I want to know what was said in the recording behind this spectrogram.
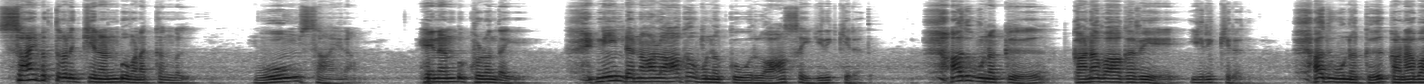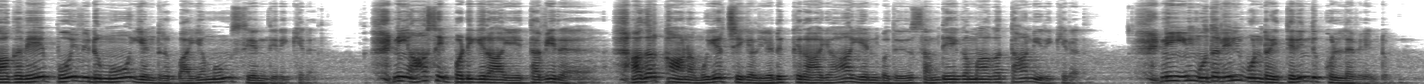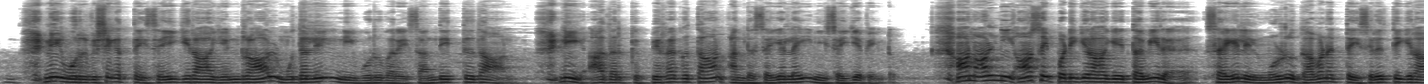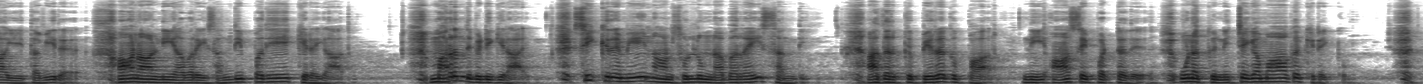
சாய் பக்தர்களுக்கு என் அன்பு வணக்கங்கள். ஓம் சாய்ராம். என் அன்பு குழந்தை நீண்ட நாளாக உனக்கு ஒரு ஆசை இருக்கிறது. அது உனக்கு கனவாகவே இருக்கிறது. அது உனக்கு கனவாகவே போய்விடுமோ என்று பயமும் சேர்ந்திருக்கிறது. நீ ஆசைப்படுகிறாயே தவிர அதற்கான முயற்சிகள் எடுக்கிறாயா என்பது சந்தேகமாகத்தான் இருக்கிறது. நீ முதலில் ஒன்றை தெரிந்து கொள்ள வேண்டும். நீ ஒரு விஷயத்தை செய்கிறாய் என்றால் முதலில் நீ ஒருவரை சந்தித்துதான். நீ அதற்கு பிறகுதான் அந்த செயலை நீ செய்ய வேண்டும். ஆனால் நீ ஆசைப்படுகிறாயே தவிர செயலில் முழு கவனத்தை செலுத்துகிறாயே தவிர ஆனால் நீ அவரை சந்திப்பதே கிடையாது. மறந்து விடுகிறாய். சீக்கிரமே நான் சொல்லும் நபரை சந்தி. அதற்கு பிறகு பார் நீ ஆசைப்பட்டது உனக்கு நிச்சயமாக கிடைக்கும்.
